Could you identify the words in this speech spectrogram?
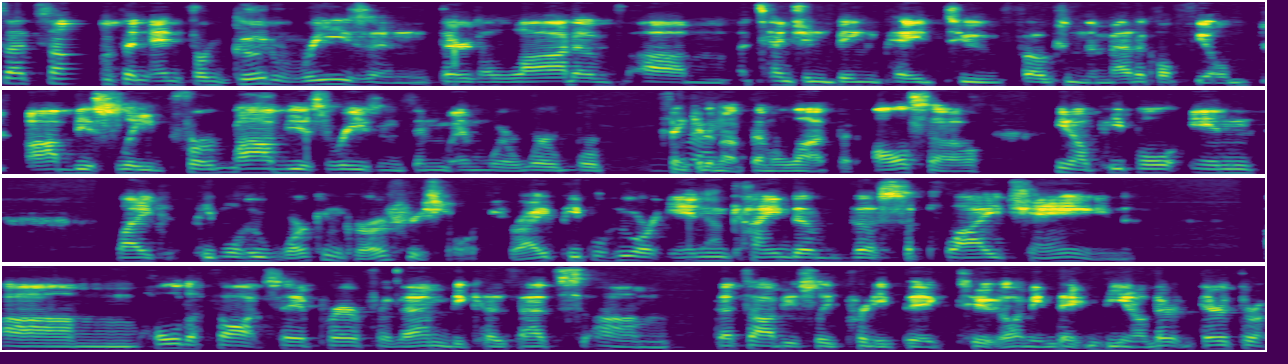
that's something, and for good reason. There's a lot of um, attention being paid to folks in the medical field, obviously for obvious reasons, and, and we're we're we're thinking Right. about them a lot. But also, you know, people in like people who work in grocery stores, right? People who are in kind of the supply chain. Um, hold a thought, say a prayer for them because that's um, that's obviously pretty big too. I mean, they you know they're they're throw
